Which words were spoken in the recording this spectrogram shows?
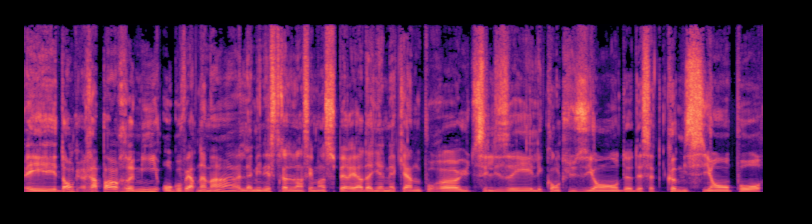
et donc, rapport remis au gouvernement. La ministre de l'Enseignement supérieur, Danielle McCann, pourra utiliser les conclusions de, de cette commission pour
